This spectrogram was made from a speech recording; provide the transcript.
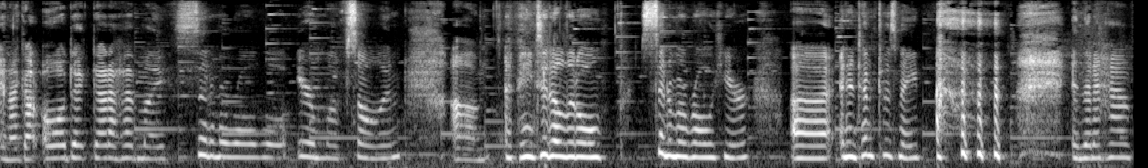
And I got all decked out. I have my Cinnamoroll little earmuffs on. Um, I painted a little Cinnamoroll here. Uh, an attempt was made. and then I have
